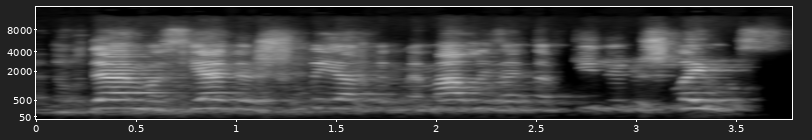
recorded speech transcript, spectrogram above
and durch dem, was jeder Schliach mit Memali sein Tafkide beschleimus.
